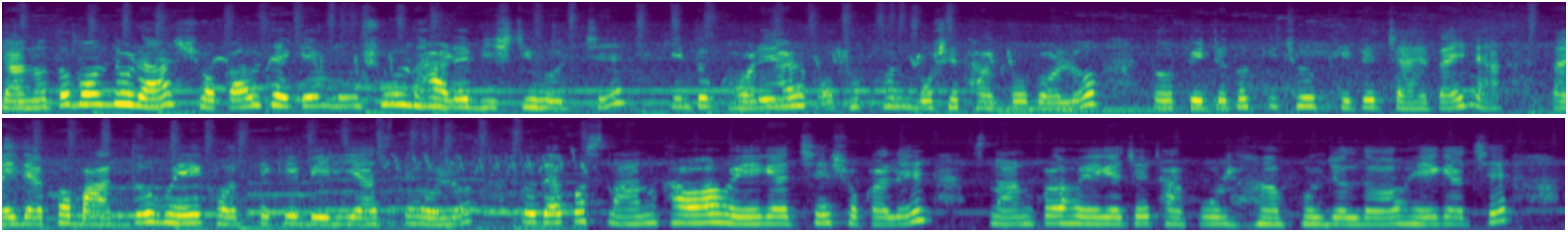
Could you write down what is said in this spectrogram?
জানো তো বন্ধুরা সকাল থেকে মুসুল ধারে বৃষ্টি হচ্ছে। কিন্তু ঘরে আর কতক্ষণ বসে থাকব বলো? তো পেটে তো কিছু খেতে চায়, তাই না? তাই দেখো বাধ্য হয়ে ঘর থেকে বেরিয়ে আসতে হলো। তো দেখো স্নান খাওয়া হয়ে গেছে সকালে। স্নান করা হয়ে গেছে, ঠাকুর ফুল জল দেওয়া হয়ে গেছে,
